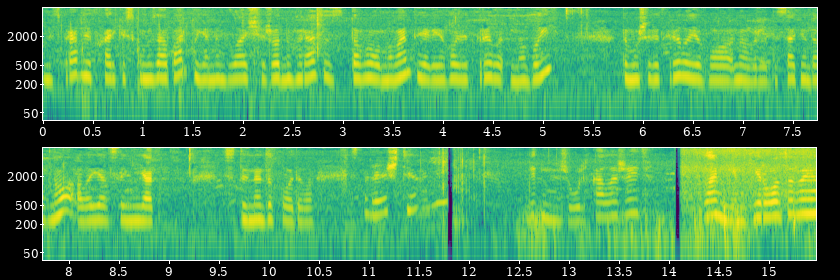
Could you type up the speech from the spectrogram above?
Насправді в харківському зоопарку я не була ще жодного разу з того моменту, як його відкрили новий, тому що відкрили його ну вже достатньо давно, але я все ніяк сюди не доходила. Нарешті віднежулька лежить, фламінки розові.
